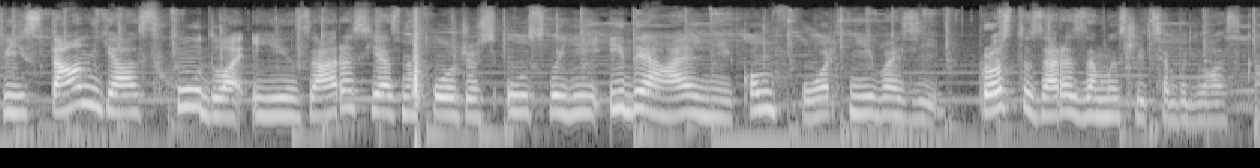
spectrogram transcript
свій стан, я схудла, і зараз я знаходжусь у своїй ідеальній комфортній вазі. Просто зараз замисліться, будь ласка,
